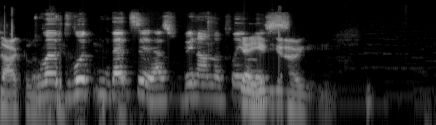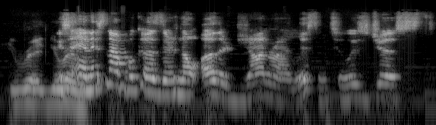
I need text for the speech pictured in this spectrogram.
Dark Lo. What, what, that's it. That's been on the playlist. Yeah, you're, you're, you're, you're and it's not because there's no other genre I listen to. It's just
